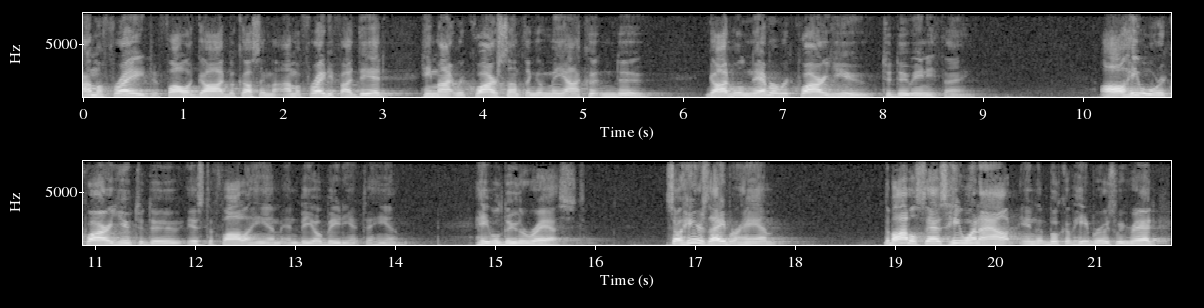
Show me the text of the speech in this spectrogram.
I'm afraid to follow God because I'm afraid if I did, He might require something of me I couldn't do. God will never require you to do anything. All He will require you to do is to follow Him and be obedient to Him. He will do the rest. So here's Abraham. The Bible says he went out, in the book of Hebrews, we read,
